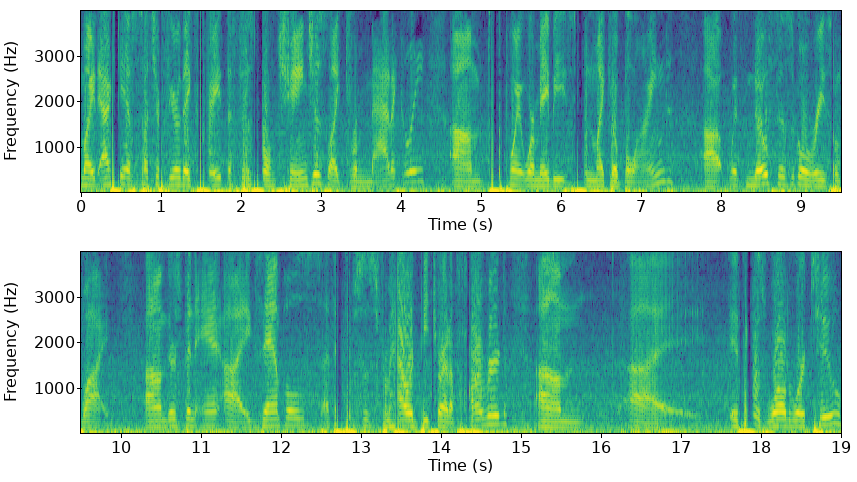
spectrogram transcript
might actually have such a fear they create the physical changes like dramatically um, to the point where maybe someone might go blind uh, with no physical reason why. Um, there's been a- uh, examples. I think this was from Howard Beecher out of Harvard. Um, uh, I think it was World War II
